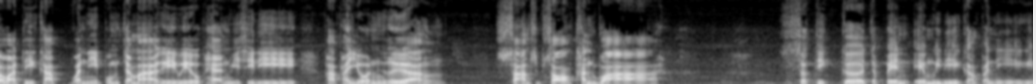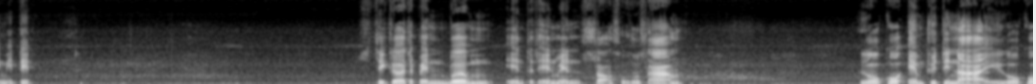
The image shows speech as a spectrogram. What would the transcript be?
สวัสดีครับ วันนี้ผมจะมารีวิวแผ่น VCD ภาพยนตร์เรื่อง 32 ธันวา สติกเกอร์จะเป็น MVD Company Limited สติกเกอร์จะเป็นเบิ้ม Entertainment 2003 โลโก้ M29 โลโก้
